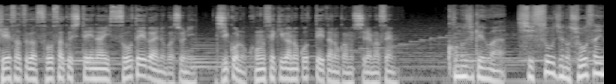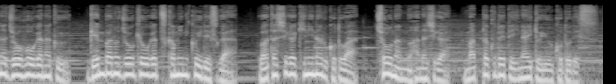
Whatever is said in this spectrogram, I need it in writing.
警察が捜索していない想定外の場所に事故の痕跡が残っていたのかもしれません。この事件は失踪時の詳細な情報がなく、現場の状況がつかみにくいですが、私が気になることは、長男の話が全く出ていないということです。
